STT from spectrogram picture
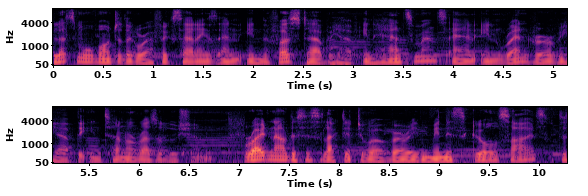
Let's move on to the graphics settings and in the first tab, we have enhancements and in renderer, we have the internal resolution. Right now, this is selected to a very minuscule size. The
